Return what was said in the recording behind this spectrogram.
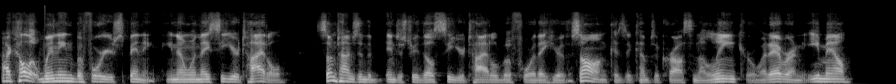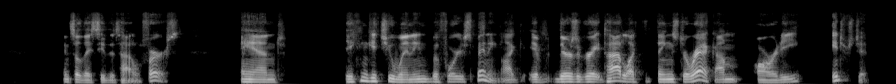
I call it winning before you're spinning. You know, when they see your title, sometimes in the industry, they'll see your title before they hear the song because it comes across in a link or whatever, an email. And so they see the title first. And it can get you winning before you're spinning. Like if there's a great title like the Things Direct, I'm already interested.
